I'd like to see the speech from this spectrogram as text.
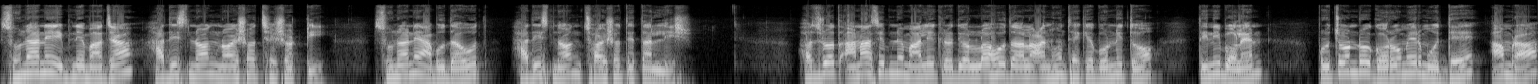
সুনানে ইবনে মাজা, হাদিস নং নয়শো ছেষট্টি। সুনানে আবু দাউদ, হাদিস নং ছয়শো তেতাল্লিশ। হজরত আনাস ইবনে মালিক রদিউল্লাহ তাল আনহু থেকে বর্ণিত, তিনি বলেন, প্রচণ্ড গরমের মধ্যে আমরা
